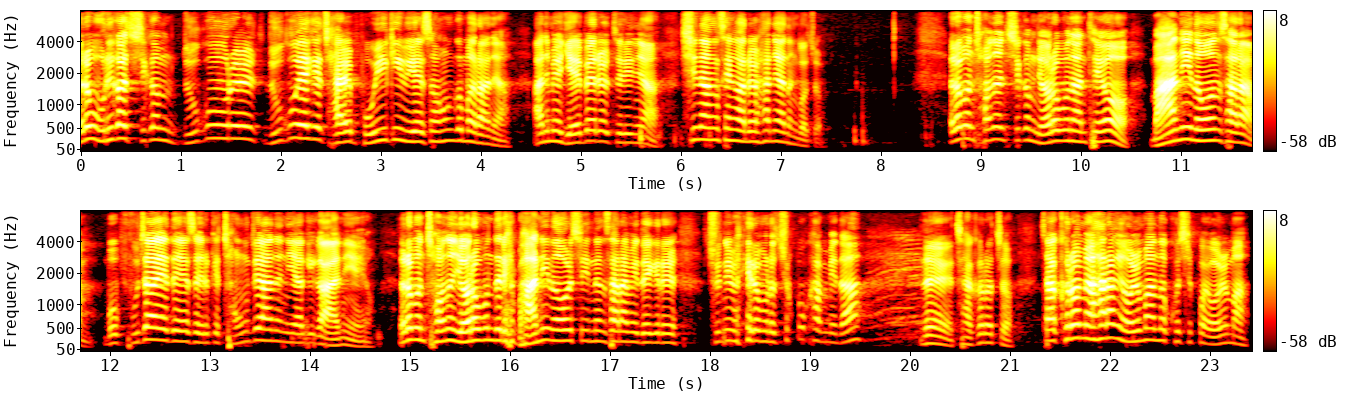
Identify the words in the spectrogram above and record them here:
여러분 우리가 지금 누구를 누구에게 잘 보이기 위해서 헌금을 하냐, 아니면 예배를 드리냐, 신앙생활을 하냐는 거죠. 여러분 저는 지금 여러분한테요 많이 넣은 사람, 뭐 부자에 대해서 이렇게 정죄하는 이야기가 아니에요. 여러분 저는 여러분들이 많이 넣을 수 있는 사람이 되기를 주님의 이름으로 축복합니다. 네, 자 그렇죠. 자 그러면 하랑이 얼마 넣고 싶어요? 얼마?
